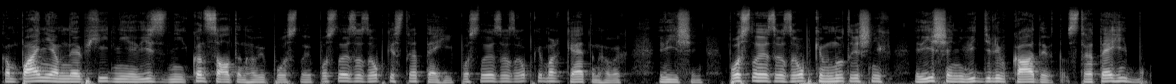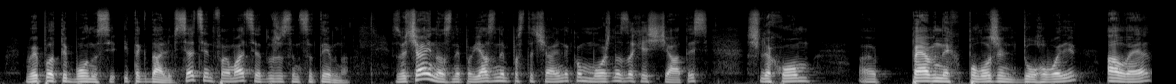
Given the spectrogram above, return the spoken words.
компаніям необхідні різні консалтингові послуги, послуги з розробки стратегій, послуги з розробки маркетингових рішень, послуги з розробки внутрішніх рішень відділів кадрів, стратегій виплати бонусів і так далі. Вся ця інформація дуже сенситивна. Звичайно, з непов'язаним постачальником можна захищатись шляхом е, певних положень в договорі, але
